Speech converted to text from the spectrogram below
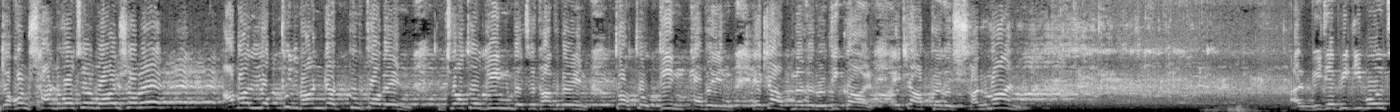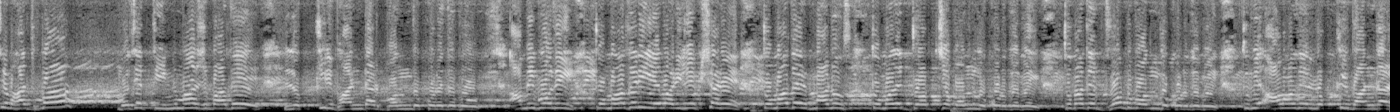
যখন ষাট বছর বয়স হবে, আবার লক্ষ্মীর ভান্ডার টু পাবেন। যত দিন বেঁচে থাকবেন তত দিন পাবেন। এটা আপনাদের অধিকার, এটা আপনাদের সম্মান। আর বিজেপি কি বলছে, ভাজপা? বলছে তিন মাস বাদে লক্ষ্মীর ভান্ডার বন্ধ করে দেব, আমি বলি তোমাদেরই এবার ইলেকশনে তোমাদের মানুষ তোমাদের দরজা বন্ধ করে দেবে, তোমাদের ভোট বন্ধ করে দেবে। তুমি আমাদের লক্ষ্মীর ভান্ডার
